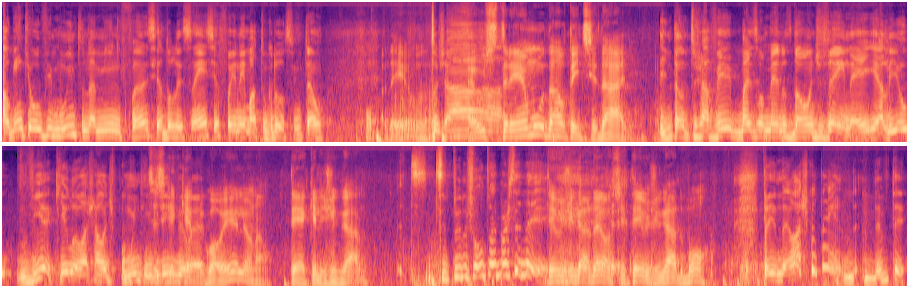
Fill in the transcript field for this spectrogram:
Alguém que eu ouvi muito na minha infância e adolescência foi Ney Mato Grosso. Então, Pô, Tu já- É o extremo da autenticidade. então tu já vê mais ou menos de onde vem, né? E ali eu vi aquilo, eu achava, tipo, muito Você se incrível. requebra é. igual ele ou não? Tem aquele gingado? Se tu ir no show, tu vai perceber. Tem um gingadão? Se tem um gingado bom? Tem- eu acho que eu tenho, devo ter.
